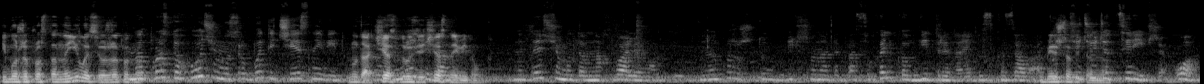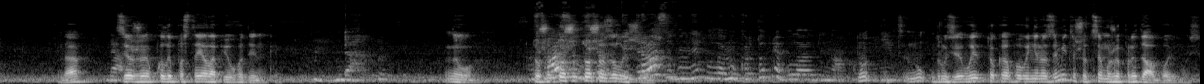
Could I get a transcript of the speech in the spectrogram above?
і ми вже просто наїлися, вже тут. Ми просто хочемо зробити чесний відгук. Ну так, чесно, друзі, чесний відгук. Не те, що ми там нахвалюємо. Ну, я кажу, що тут більш вона така сухенька, вітряна, я би сказала. А Більше тут чуть-чуть вітряна. отцерівше. О, Да? Да. Це вже коли постояла півгодинки. да. Ну, то, що, то, що, то, що залишилось. Відразу вони була, ну, картопля була одинакова. Ну, це- ну, друзі, ви тільки повинні розуміти, що це може придавбуємось.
